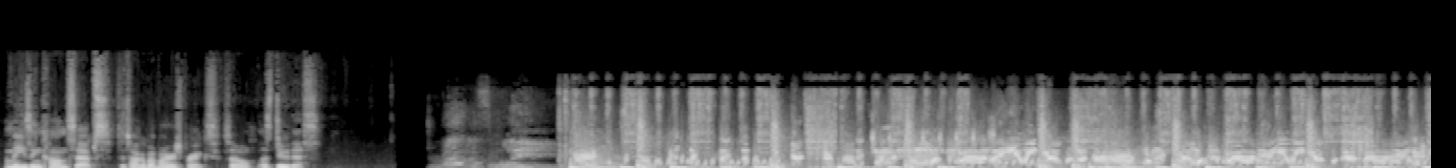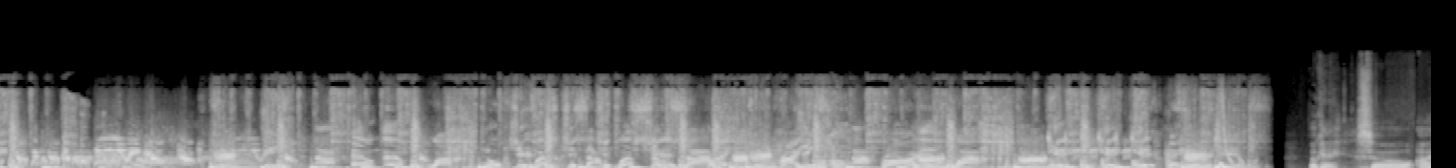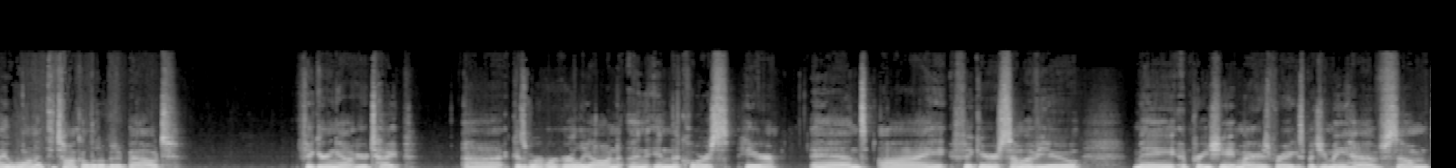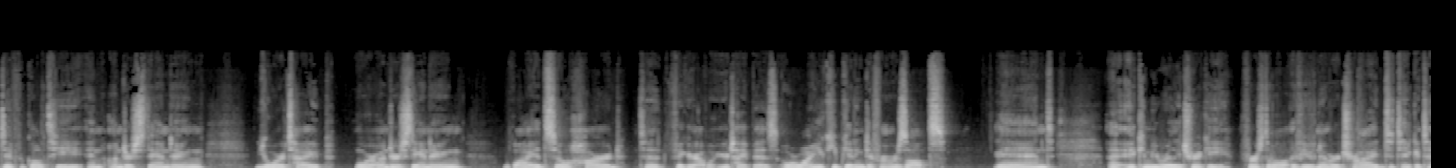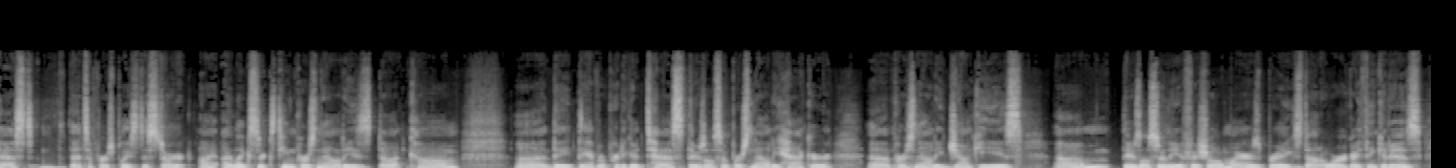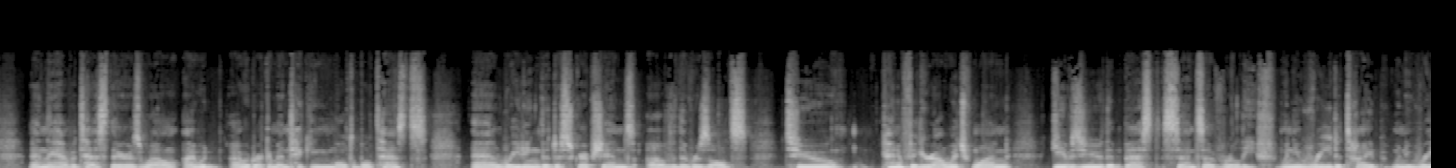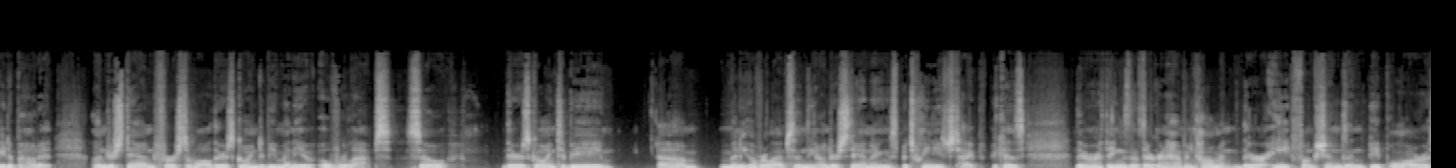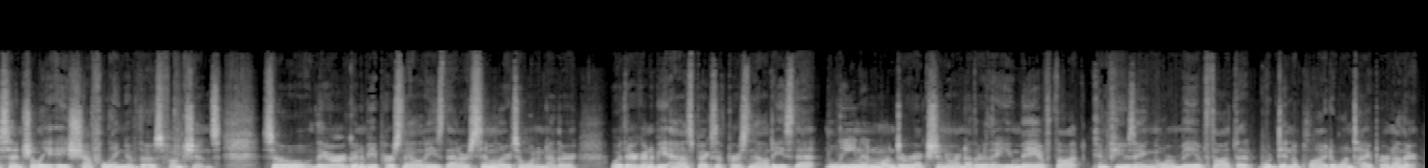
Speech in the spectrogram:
amazing concepts to talk about Myers Briggs. So let's do this. Drums, please. Why north, west, south, west, south side, right, ah, right, ah, right, why, ah, yeah, yeah, yeah. Now here it is. Okay, so I wanted to talk a little bit about figuring out your type because uh, we're, we're, early on in, in, the course here, and I figure some of you may appreciate Myers Briggs, but you may have some difficulty in understanding your type or understanding why it's so hard to figure out what your type is or why you keep getting different results. And uh, it can be really tricky. First of all, if you've never tried to take a test, that's a first place to start. I, I like 16personalities.com. Uh, they, they have a pretty good test. There's also Personality Hacker, uh, Personality Junkies. Um, there's also the official MyersBriggs.org, I think it is, and they have a test there as well. I would I would recommend taking multiple tests and reading the descriptions of the results to kind of figure out which one gives you the best sense of relief. When you read a type, when you read about it, understand first of all, there's going to be many overlaps. So there's going to be um, many overlaps in the understandings between each type because there are things that they're going to have in common. There are eight functions, and people are essentially a shuffling of those functions. So there are going to be personalities that are similar to one another, or there are going to be aspects of personalities that lean in one direction or another that you may have thought confusing or may have thought that didn't apply to one type or another.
